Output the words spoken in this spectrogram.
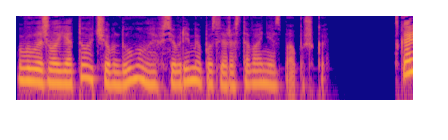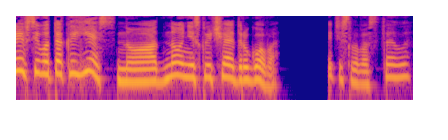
Выложила я то, о чем думала все время после расставания с бабушкой. Скорее всего, так и есть, но одно не исключает другого. Эти слова Стеллы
